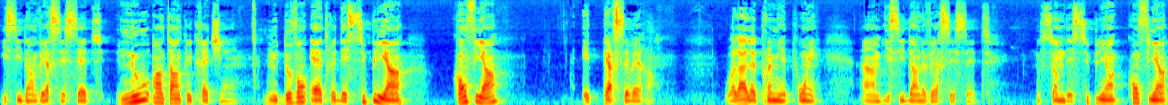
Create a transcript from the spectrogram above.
ici dans verset 7. Nous, en tant que chrétiens, nous devons être des suppliants confiants et persévérants. Voilà le premier point um, ici dans le verset 7. Nous sommes des suppliants confiants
